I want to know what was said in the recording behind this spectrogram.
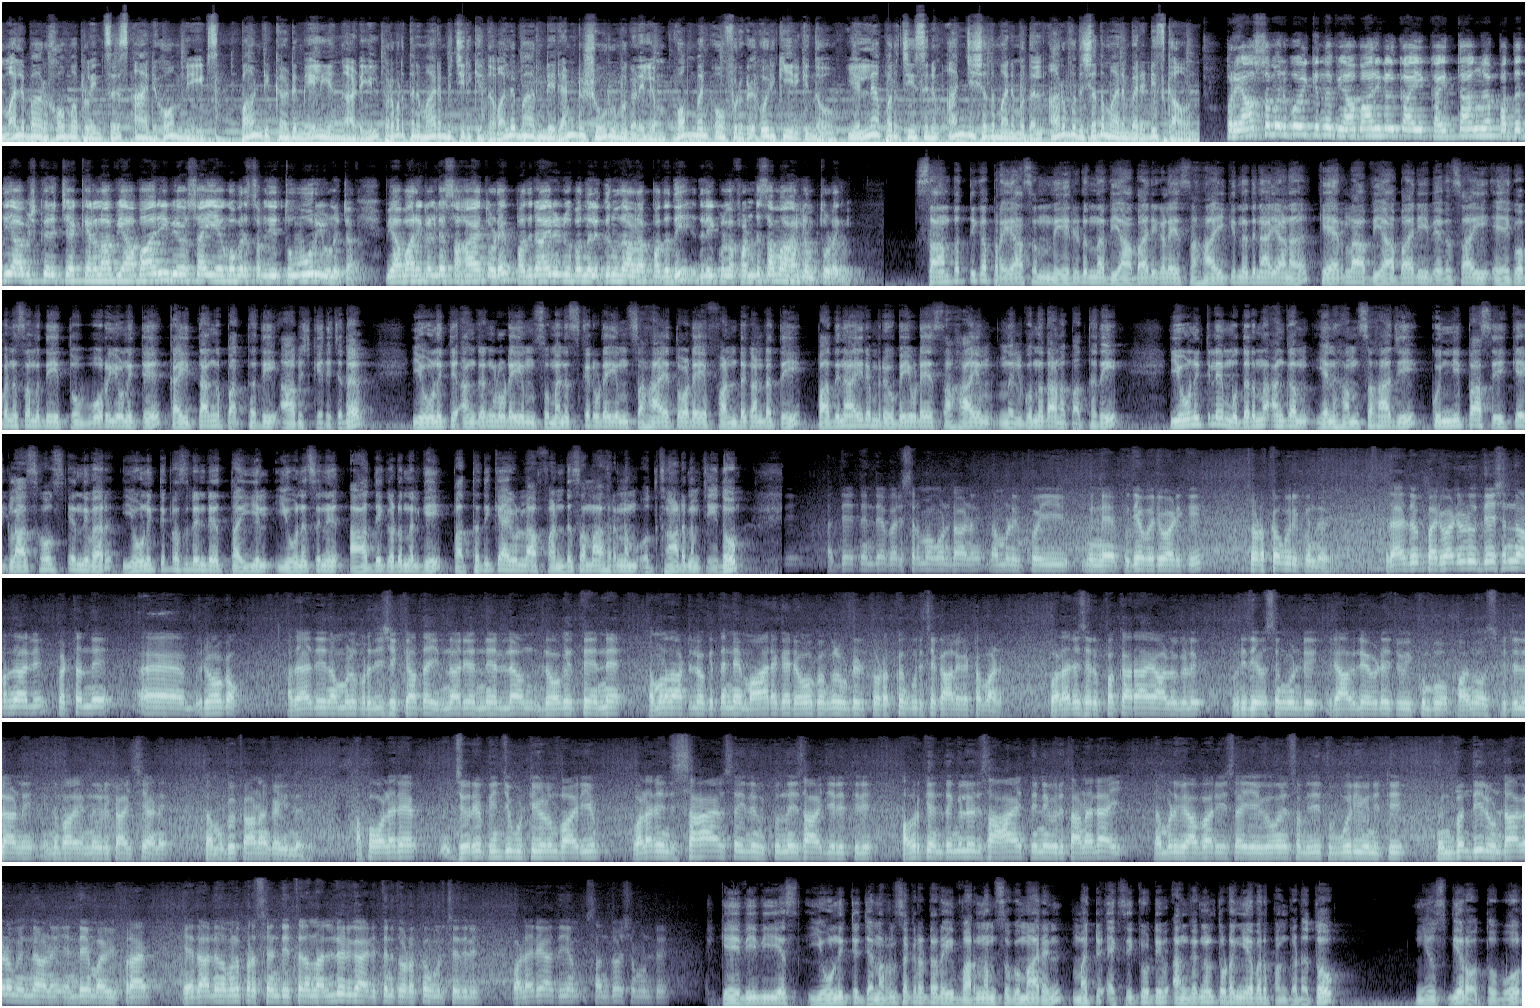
Malabar home appliances and home needs Pandikkad മേലിയങ്ങാടിയിൽ പ്രവർത്തനം ആരംഭിച്ചിരിക്കുന്നു. മലബാറിന്റെ രണ്ട് ഷോറൂമുകളിലും വമ്പൻ ഓഫറുകൾ ഒരുക്കിയിരിക്കുന്നു. എല്ലാ പർച്ചേസിനും അഞ്ച് ശതമാനം മുതൽ അറുപത് ശതമാനം വരെ ഡിസ്കൗണ്ട്. പ്രയാസം അനുഭവിക്കുന്ന വ്യാപാരികൾക്കായി കൈത്താങ്ങ് പദ്ധതി ആവിഷ്കരിച്ച കേരള വ്യാപാരി വ്യവസായി ഏകോപന സമിതി തുവൂർ യൂണിറ്റ് വ്യാപാരികളുടെ സഹായത്തോടെ പതിനായിരം രൂപ നൽകുന്നതാണ് പദ്ധതി. ഇതിലേക്കുള്ള ഫണ്ട് സമാഹരണം തുടങ്ങി. സാമ്പത്തിക പ്രയാസം നേരിടുന്ന വ്യാപാരികളെ സഹായിക്കുന്നതിനായാണ് കേരള വ്യാപാരി വ്യവസായി ഏകോപന സമിതി തുവ്വൂർ യൂണിറ്റ് കൈത്താങ് പദ്ധതി ആവിഷ്കരിച്ചത്. യൂണിറ്റ് അംഗങ്ങളുടെയും സുമനസ്കരുടെയും സഹായത്തോടെ ഫണ്ട് കണ്ടെത്തി പതിനായിരം രൂപയുടെ സഹായം നൽകുന്നതാണ് പദ്ധതി. യൂണിറ്റിലെ മുതിർന്ന അംഗം N Hamsahaji Kunhippa C K glass house എന്നിവർ യൂണിറ്റ് പ്രസിഡന്റ് തയ്യിൽ യൂനസിന് ആദ്യ ഗഡു നൽകി പദ്ധതിക്കായുള്ള ഫണ്ട് സമാഹരണം ഉദ്ഘാടനം ചെയ്തു. അദ്ദേഹത്തിന്റെ പരിശ്രമം കൊണ്ടാണ് നമ്മളിപ്പോൾ ഈ പിന്നെ പുതിയ പരിപാടിക്ക് തുടക്കം കുറിക്കുന്നത്. അതായത് പരിപാടിയുടെ ഉദ്ദേശം എന്ന് പറഞ്ഞാൽ പെട്ടെന്ന് രോഗം അതായത് നമ്മൾ പ്രതീക്ഷിക്കാത്ത ഇന്നറിയുന്ന എല്ലാം ലോകത്ത് തന്നെ നമ്മുടെ നാട്ടിലൊക്കെ തന്നെ മാരക രോഗങ്ങളുടെ തുടക്കം കുറിച്ച കാലഘട്ടമാണ്. വളരെ ചെറുപ്പക്കാരായ ആളുകൾ ഒരു ദിവസം കൊണ്ട് രാവിലെ എവിടെ ചോദിക്കുമ്പോൾ അവന് ഹോസ്പിറ്റലിലാണ് എന്ന് പറയുന്ന ഒരു കാഴ്ചയാണ് നമുക്ക് കാണാൻ കഴിയുന്നത്. അപ്പോൾ വളരെ ചെറിയ പിഞ്ചു കുട്ടികളും ഭാര്യയും വളരെ നിസ്സഹായാവസ്ഥയിൽ നിൽക്കുന്ന ഈ സാഹചര്യത്തിൽ അവർക്ക് എന്തെങ്കിലും ഒരു സഹായത്തിന് ഒരു തണലായി നമ്മൾ വ്യാപാര വ്യവസായ ഏകോപന സമിതി തൂവൂർ യൂണിറ്റ് മുൻപന്തിയിൽ ഉണ്ടാകണമെന്നാണ് എന്റെയും അഭിപ്രായം. ഏതായാലും നമ്മൾ പ്രസിഡന്റ് ഇത്ര നല്ലൊരു കാര്യത്തിന് തുടക്കം കുറിച്ചതിൽ വളരെയധികം സന്തോഷമുണ്ട്. K V V S unit general secretary Varnam Sukumaran മറ്റു എക്സിക്യൂട്ടീവ് അംഗങ്ങൾ തുടങ്ങിയവർ പങ്കെടുത്തു. News bureau Thuvvur.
